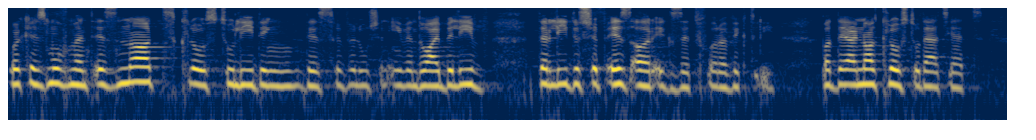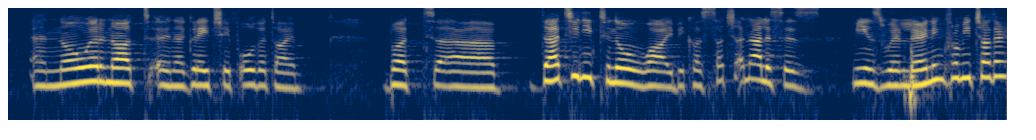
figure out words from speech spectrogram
workers' movement is not close to leading this revolution, even though I believe their leadership is our exit for a victory. But they are not close to that yet. And no, we're not in a great shape all the time. But uh, that you need to know why, because such analysis means we're learning from each other,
